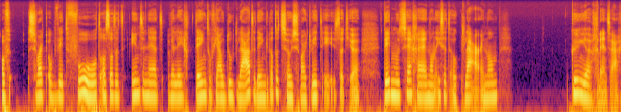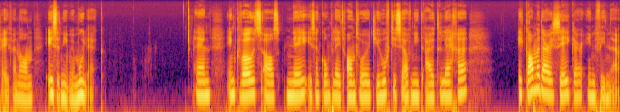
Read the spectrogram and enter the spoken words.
Of zwart op wit voelt, als dat het internet wellicht denkt of jou doet laten denken dat het zo zwart-wit is. Dat je dit moet zeggen en dan is het ook klaar. En dan kun je grenzen aangeven en dan is het niet meer moeilijk. En in quotes als nee is een compleet antwoord, je hoeft jezelf niet uit te leggen. Ik kan me daar zeker in vinden.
